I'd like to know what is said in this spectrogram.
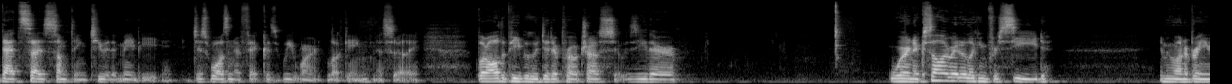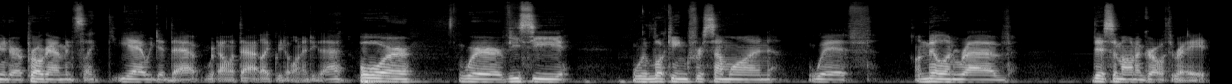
that says something too that maybe just wasn't a fit because we weren't looking necessarily. But all the people who did approach us, it was either we're an accelerator looking for seed and we want to bring you into our program and it's like yeah we did that we're done with that like we don't want to do that hmm. or we're vc we're looking for someone with a mill and rev this amount of growth rate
